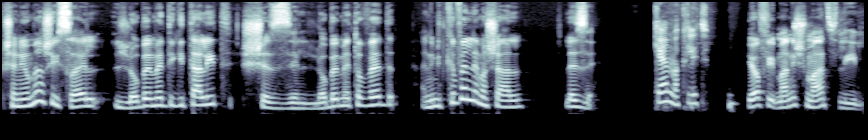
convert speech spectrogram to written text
כשאני אומר שישראל לא באמת דיגיטלית, שזה לא באמת עובד, אני מתכוון למשל לזה. כן, מקליט. יופי, מה נשמע צליל?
